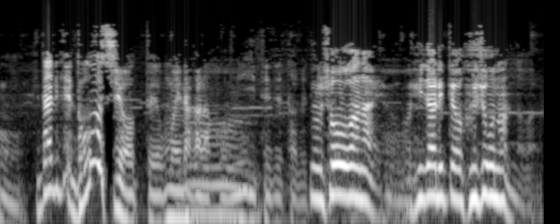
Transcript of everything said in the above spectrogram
うん左手どうしようって思いながら、こう、うん右手で食べてで。もしょうがないよ。うん左手は不浄なんだから。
